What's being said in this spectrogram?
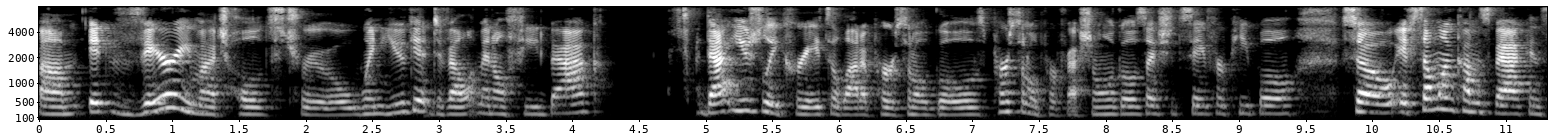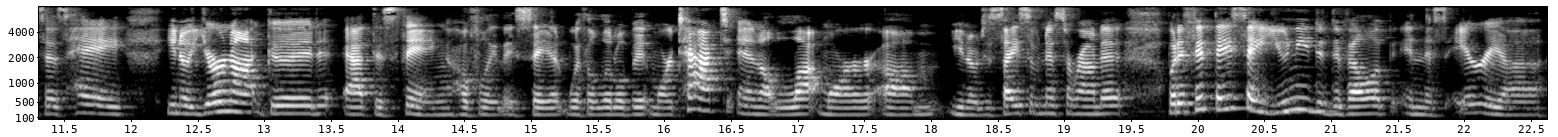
Um, it very much holds true when you get developmental feedback that usually creates a lot of personal goals, personal professional goals, I should say, for people. So if someone comes back and says, Hey, you know, you're not good at this thing, hopefully they say it with a little bit more tact and a lot more, um, you know, decisiveness around it. But if it, they say you need to develop in this area,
